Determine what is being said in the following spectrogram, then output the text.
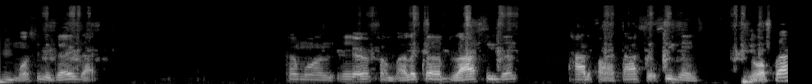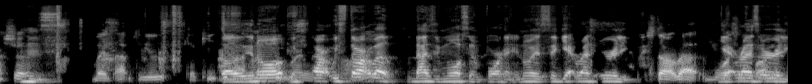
Mm-hmm. Most of the guys that come on here from other clubs last season had a fantastic seasons. No pressure, mm-hmm. but it's up to you to keep. Well, you know, we start we start right. well. That's the most important. You know, it's to get rest early. We start well. Get rest early.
